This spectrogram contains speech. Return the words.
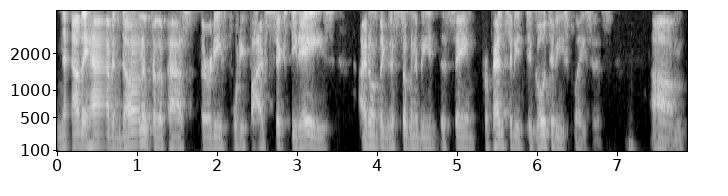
Now they haven't done it for the past 30, 45, 60 days. I don't think there's still going to be the same propensity to go to these places. Um,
